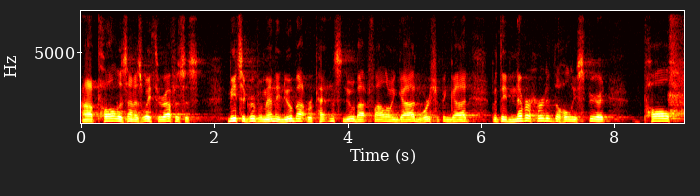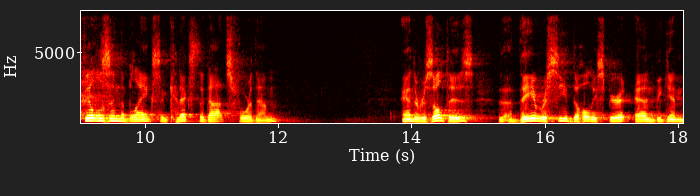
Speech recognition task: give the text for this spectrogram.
Uh, Paul is on his way through Ephesus, meets a group of men. They knew about repentance, knew about following God and worshiping God, but they'd never heard of the Holy Spirit. Paul fills in the blanks and connects the dots for them. And the result is they received the Holy Spirit and begin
